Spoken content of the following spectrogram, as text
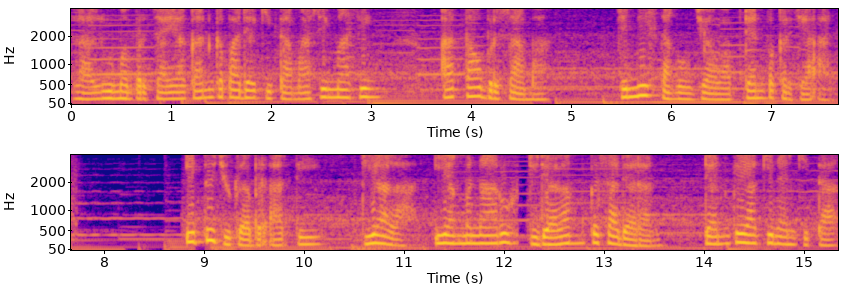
lalu mempercayakan kepada kita masing-masing atau bersama jenis tanggung jawab dan pekerjaan. Itu juga berarti dialah yang menaruh di dalam kesadaran dan keyakinan kita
